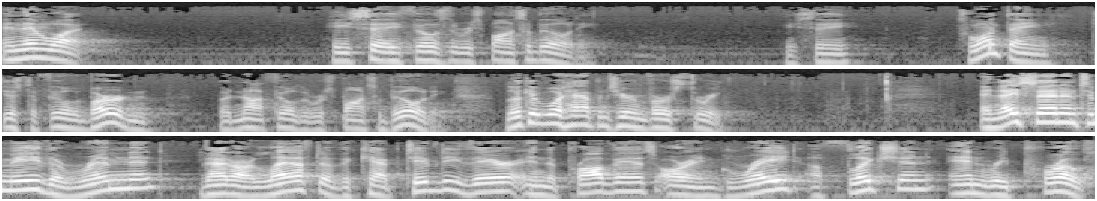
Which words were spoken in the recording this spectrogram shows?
and then what? He say he feels the responsibility. You see, it's one thing just to feel the burden, but not feel the responsibility. Look at what happens here in verse 3. And they said unto me, The remnant that are left of the captivity there in the province are in great affliction and reproach.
